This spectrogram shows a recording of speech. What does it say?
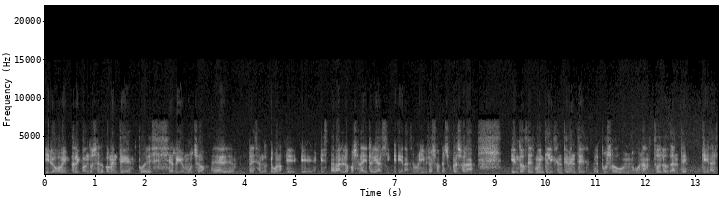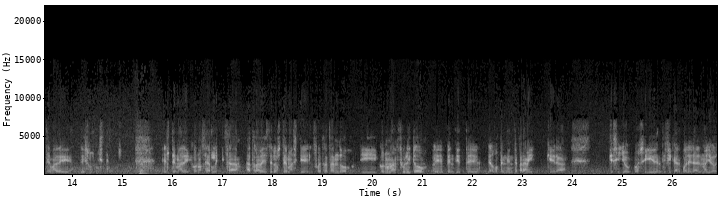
Y luego mi padre cuando se lo comenté, pues se rió mucho, ¿eh? pensando que bueno, que, que, que, estaban locos en la editorial si querían hacer un libro sobre su persona. Y entonces muy inteligentemente me puso un, un anzuelo delante, que era el tema de, de sus misterios. Claro. El tema de conocerle quizá a través de los temas que él fue tratando y con un anzuelito eh, pendiente, de algo pendiente para mí, que era que si yo conseguí identificar cuál era el mayor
